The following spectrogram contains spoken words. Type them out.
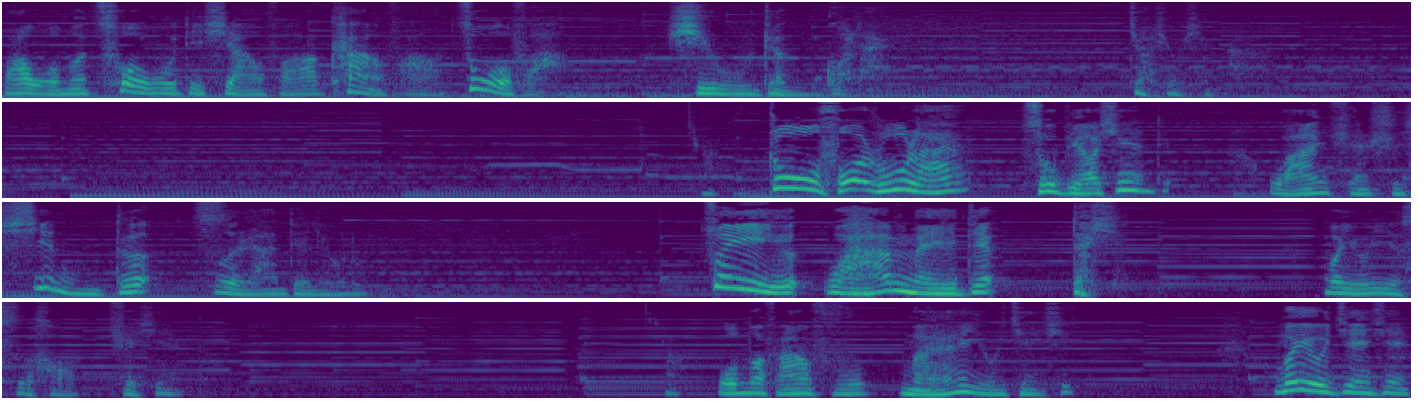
把我们错误的想法、看法、做法修正过来，叫修行啊！诸佛如来所表现的，完全是性德自然的流露，最完美的德行，没有一丝毫缺陷啊。我们凡夫没有见性，没有见性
